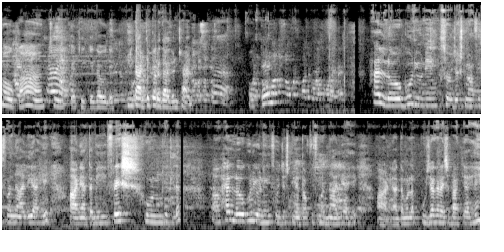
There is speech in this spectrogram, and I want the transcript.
हो का? ठीक आहे ठीक आहे. जाऊ दे. मी काढते परत अजून छान. Okay. Hello good evening so just मी ऑफिसमधनं आली आहे आणि आता मी फ्रेश होऊन घेतलं. Hello good evening so just मी आता ऑफिसमधनं आली आहे आणि आता मला पूजा करायची बाकी आहे.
